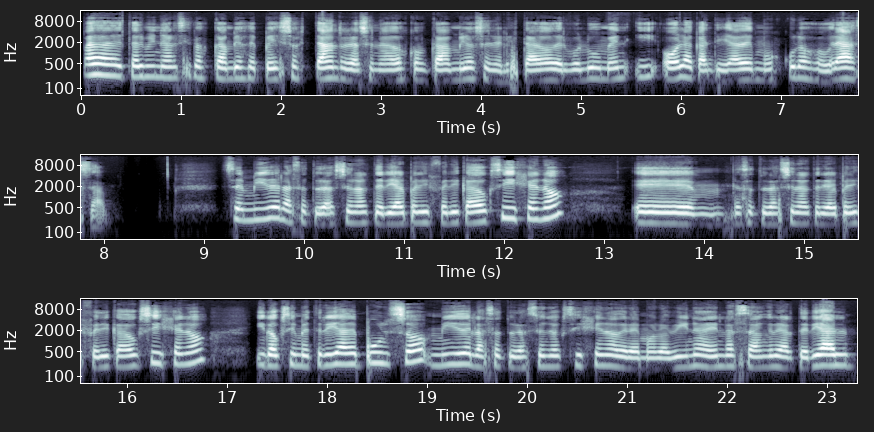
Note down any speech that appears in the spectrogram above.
para determinar si los cambios de peso están relacionados con cambios en el estado del volumen y o la cantidad de músculos o grasa. Se mide la saturación arterial periférica de oxígeno, em, la saturación arterial periférica de oxígeno y la oximetría de pulso mide la saturación de oxígeno de la hemoglobina en la sangre arterial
